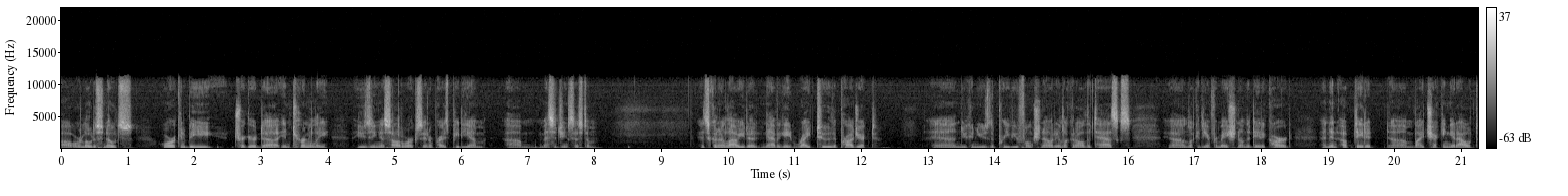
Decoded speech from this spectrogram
uh, or Lotus Notes, or it could be triggered uh, internally using a SOLIDWORKS Enterprise PDM um, messaging system. It's going to allow you to navigate right to the project and you can use the preview functionality to look at all the tasks, uh, look at the information on the data card, and then update it um, by checking it out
